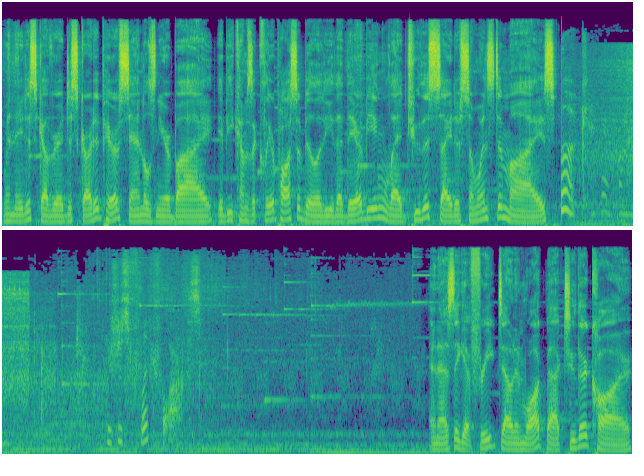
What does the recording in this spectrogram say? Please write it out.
When they discover a discarded pair of sandals nearby, it becomes a clear possibility that they are being led to the site of someone's demise. Look. There's just flip and as they get freaked out and walk back to their car,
